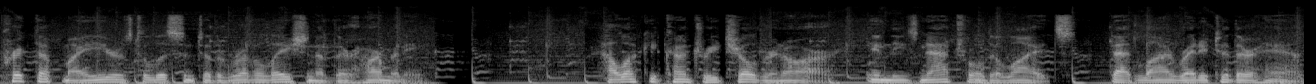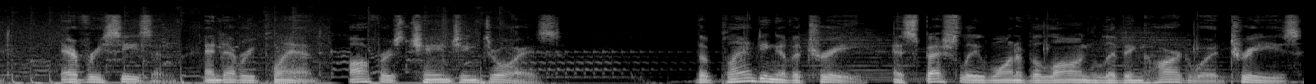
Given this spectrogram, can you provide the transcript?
pricked up my ears to listen to the revelation of their harmony. How lucky country children are, in these natural delights, that lie ready to their hand. Every season, and every plant, offers changing joys. The planting of a tree, especially one of the long-living hardwood trees,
